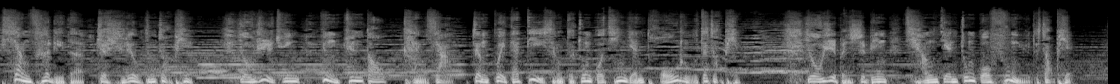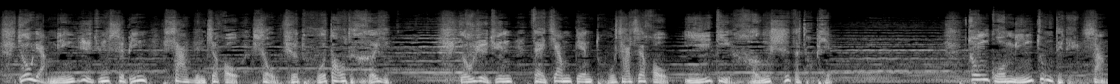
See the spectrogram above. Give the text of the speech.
相册里的这十六张照片，有日军用军刀砍下正跪在地上的中国青年头颅的照片。有日本士兵强奸中国妇女的照片，有两名日军士兵杀人之后手持屠刀的合影，有日军在江边屠杀之后一地横尸的照片。中国民众的脸上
